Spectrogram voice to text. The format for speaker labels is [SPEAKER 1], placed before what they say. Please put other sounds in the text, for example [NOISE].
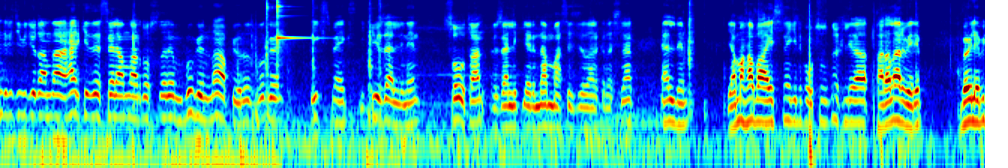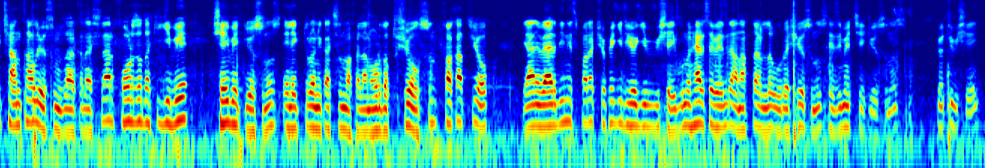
[SPEAKER 1] bilgilendirici videodan daha herkese selamlar dostlarım. Bugün ne yapıyoruz? Bugün X-Max 250'nin soğutan özelliklerinden bahsedeceğiz arkadaşlar. Geldim. Yamaha bayisine gidip 30-40 lira paralar verip böyle bir çanta alıyorsunuz arkadaşlar. Forza'daki gibi şey bekliyorsunuz. Elektronik açılma falan orada tuşu olsun. Fakat yok. Yani verdiğiniz para çöpe gidiyor gibi bir şey. Bunu her seferinde anahtarla uğraşıyorsunuz. Hezimet çekiyorsunuz. Kötü bir şey.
